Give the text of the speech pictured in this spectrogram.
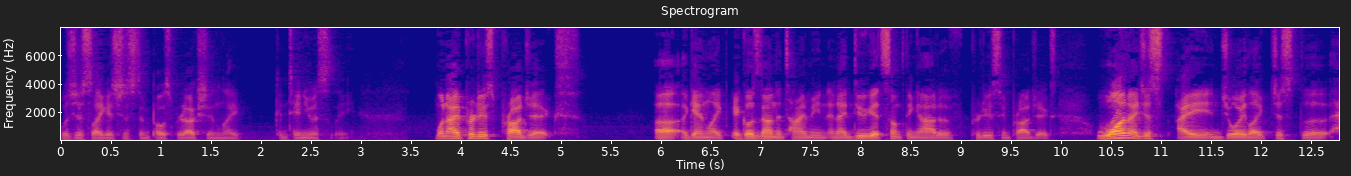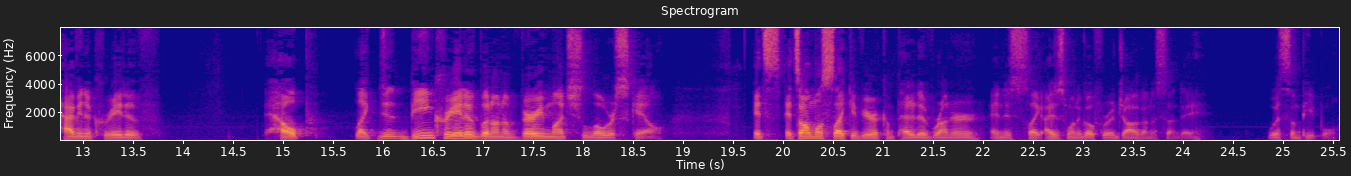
was just like, it's just in post production, like continuously. When I produce projects, uh, again, like it goes down to timing, and I do get something out of producing projects. One, I just I enjoy like just the having a creative help like being creative but on a very much lower scale. It's it's almost like if you're a competitive runner and it's like i just want to go for a jog on a sunday with some people.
